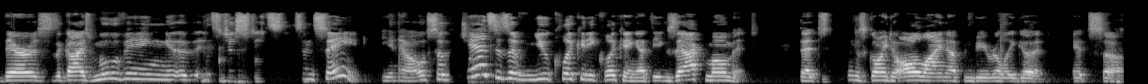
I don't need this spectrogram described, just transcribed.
There's the guys moving. It's just it's, it's insane you know. So the chances of you clickety clicking at the exact moment that is going to all line up and be really good it's uh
